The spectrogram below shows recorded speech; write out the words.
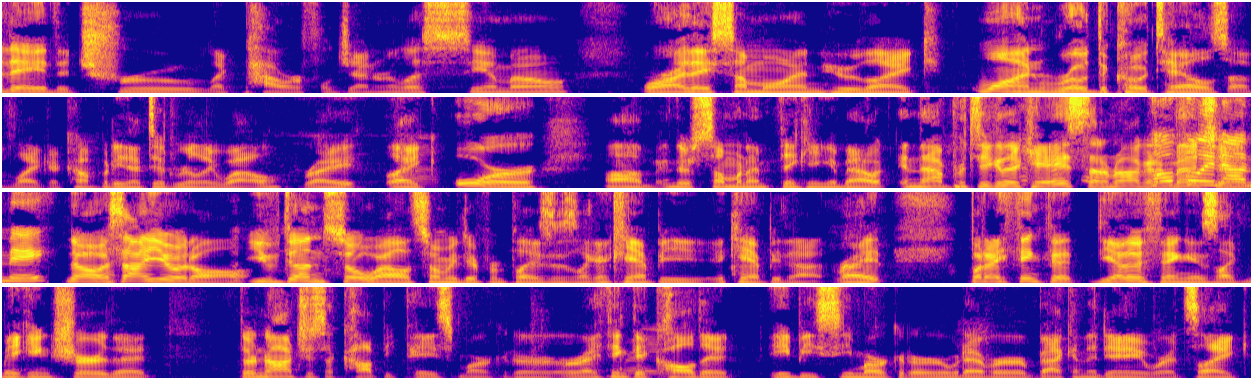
they the true, like, powerful generalist CMO? or are they someone who like one rode the coattails of like a company that did really well, right? Like, yeah. or um, and there's someone I'm thinking about in that particular case that I'm not going to mention. Hopefully not me. No, it's not you at all. You've done so well at so many different places. Like, it can't be, it can't be that, right? But I think that the other thing is like making sure that they're not just a copy paste marketer, or I think they called it ABC marketer or whatever back in the day, where it's like,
